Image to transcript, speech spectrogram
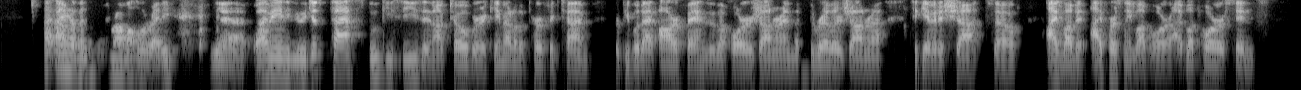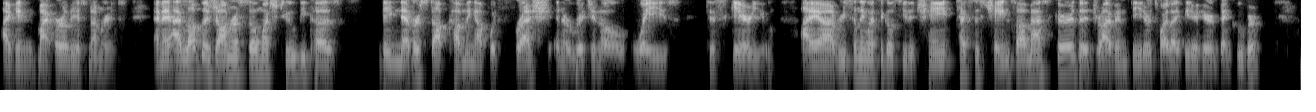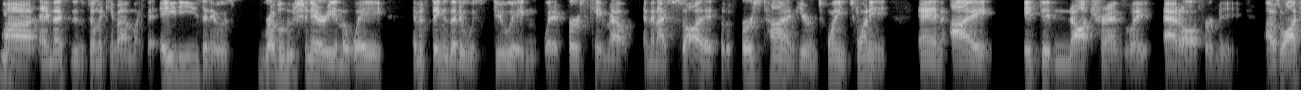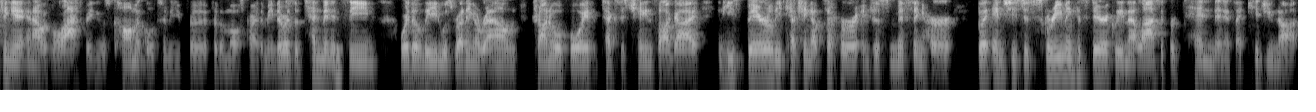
I, I have a drama already. yeah, well, I mean, we just passed spooky season, October. It came out at the perfect time for people that are fans of the horror genre and the thriller genre to give it a shot. So I love it. I personally love horror. I've loved horror since I can my earliest memories, and I, I love the genre so much too because they never stop coming up with fresh and original ways to scare you. I uh, recently went to go see the chain, Texas Chainsaw Massacre, the drive-in theater, Twilight Theater here in Vancouver. Yeah. Uh, and that's this is a film that came out in like the 80s, and it was revolutionary in the way and the things that it was doing when it first came out. And then I saw it for the first time here in 2020, and I it did not translate at all for me. I was watching it and I was laughing. It was comical to me for the, for the most part. I mean, there was a 10 minute scene where the lead was running around trying to avoid the Texas chainsaw guy, and he's barely catching up to her and just missing her. But and she's just screaming hysterically, and that lasted for 10 minutes. I kid you not.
